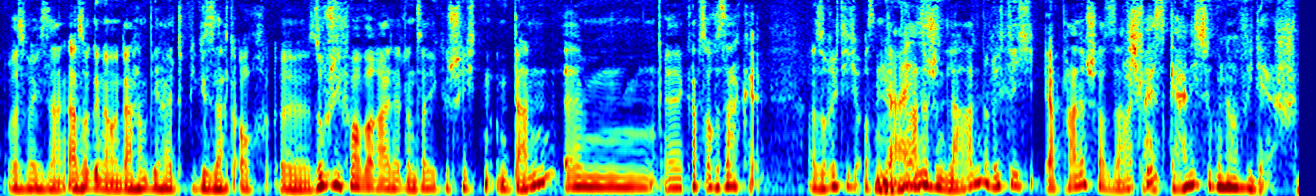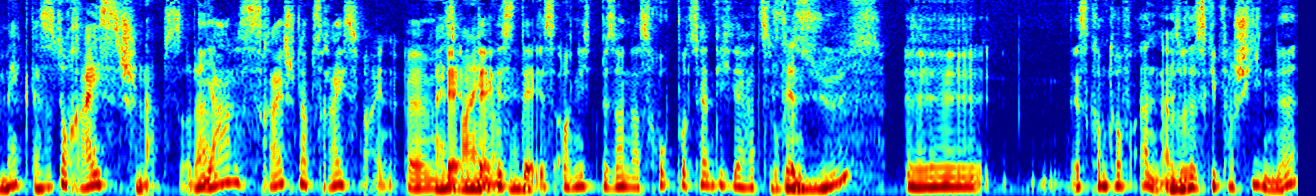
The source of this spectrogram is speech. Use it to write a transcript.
was soll ich sagen? Also genau, da haben wir halt, wie gesagt, auch äh, Sushi vorbereitet und solche Geschichten. Und dann ähm, äh, gab es auch Sake. Also richtig aus dem Nice. japanischen Laden, richtig japanischer Sake. Ich weiß gar nicht so genau, wie der schmeckt. Das ist doch Reisschnaps, oder? Ja, das ist Reisschnaps, Reiswein. Ähm, Reiswein, der, der, okay. ist, der ist auch nicht besonders hochprozentig, der hat so Ist der süß? Äh, es kommt drauf an. Also es gibt verschiedene.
